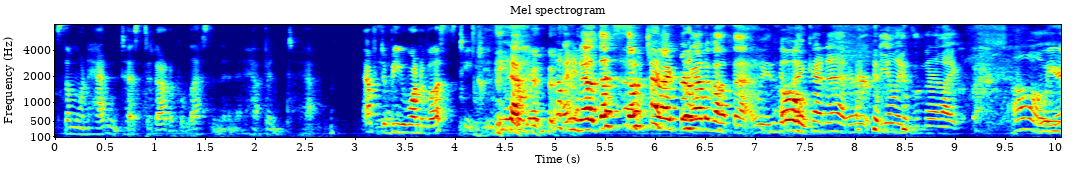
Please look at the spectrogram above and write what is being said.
someone hadn't tested out of a lesson and it happened to have, have to be one of us teaching. Yeah. I know that's so true. I forgot about that. We, I Oh. kind of had hurt feelings, and they're like, "Oh, We you're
